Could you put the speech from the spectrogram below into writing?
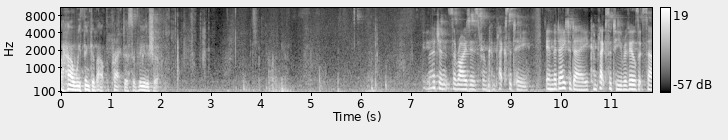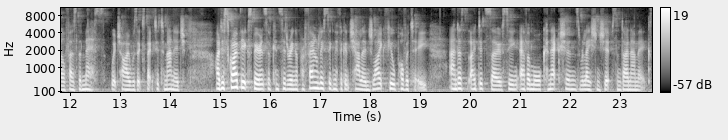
for how we think about the practice of leadership. Emergence arises from complexity. In the day to day, complexity reveals itself as the mess which I was expected to manage. I described the experience of considering a profoundly significant challenge like fuel poverty, and as I did so, seeing ever more connections, relationships, and dynamics.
